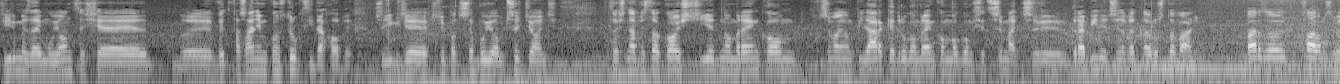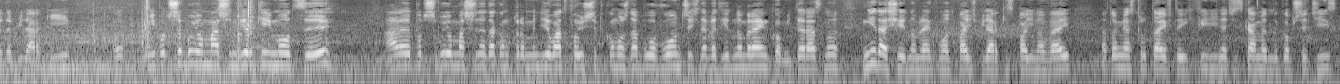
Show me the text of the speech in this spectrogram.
firmy zajmujące się y, wytwarzaniem konstrukcji dachowych, czyli gdzie się potrzebują przyciąć coś na wysokości jedną ręką, trzymają pilarkę, drugą ręką mogą się trzymać czy drabiny, czy nawet na rusztowaniu. Bardzo chwalą sobie te pilarki. No, nie potrzebują maszyn wielkiej mocy, ale potrzebują maszynę taką, którą będzie łatwo i szybko można było włączyć nawet jedną ręką. I teraz no, nie da się jedną ręką odpalić pilarki spalinowej, natomiast tutaj w tej chwili naciskamy tylko przycisk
